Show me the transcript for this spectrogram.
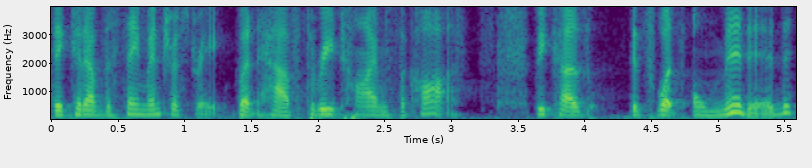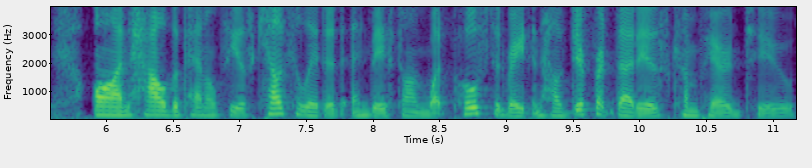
they could have the same interest rate, but have three times the costs because it's what's omitted on how the penalty is calculated and based on what posted rate and how different that is compared to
